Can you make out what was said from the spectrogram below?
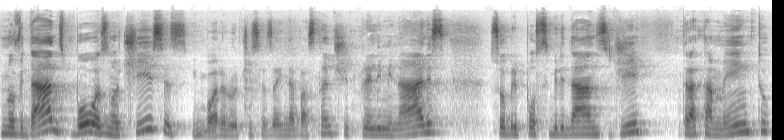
novidades, boas notícias, embora notícias ainda bastante preliminares, sobre possibilidades de tratamento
